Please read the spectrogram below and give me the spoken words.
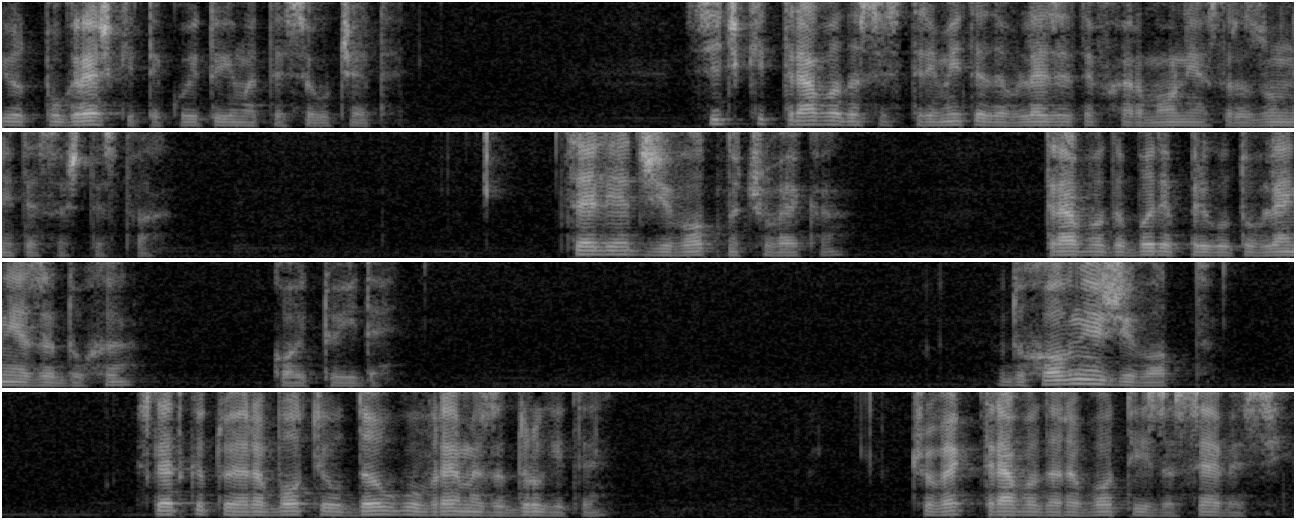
и от погрешките, които имате, се учете. Всички трябва да се стремите да влезете в хармония с разумните същества. Целият живот на човека трябва да бъде приготовление за духа, който иде. В духовния живот, след като е работил дълго време за другите, човек трябва да работи и за себе си.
